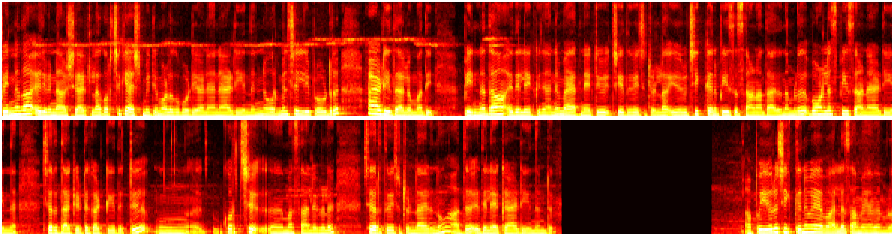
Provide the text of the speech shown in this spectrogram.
പിന്നെ ഇതാ എരിവിന് ആവശ്യമായിട്ടുള്ള കുറച്ച് കാശ്മീരി മുളക് പൊടിയാണ് ഞാൻ ആഡ് ചെയ്യുന്നത്. നോർമൽ ചില്ലി പൗഡർ ആഡ് ചെയ്താലും മതി. പിന്നെ ഇതാ ഇതിലേക്ക് ഞാൻ മാരിനേറ്റ് ചെയ്ത് വെച്ചിട്ടുള്ള ഈ ഒരു ചിക്കൻ പീസസ് ആണ്. അതായത് നമ്മൾ ബോൺലെസ് പീസാണ് ആഡ് ചെയ്യുന്നത്. ചെറുതാക്കിയിട്ട് കട്ട് ചെയ്തിട്ട് കുറച്ച് മസാലകൾ ചേർത്ത് വെച്ചിട്ടുണ്ടായിരുന്നു. അത് ഇതിലേക്ക് ആഡ് ചെയ്യുന്നുണ്ട്. അപ്പോൾ ഈ ഒരു ചിക്കന് വേവാനുള്ള സമയം നമ്മൾ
